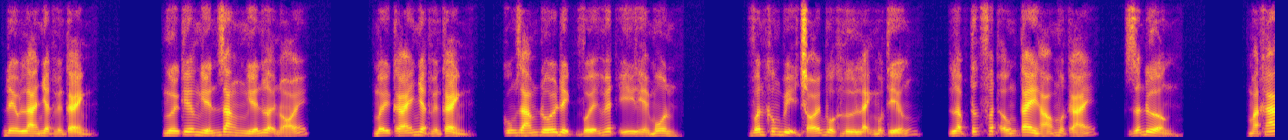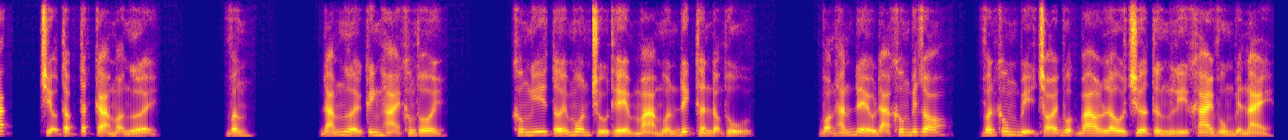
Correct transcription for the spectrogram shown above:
Đều là nhật huyền cảnh. Người kia nghiến răng nghiến lợi nói. Mấy cái nhật huyền cảnh cũng dám đối địch với huyết y hiền môn. Vân không bị trói buộc hư lạnh một tiếng, lập tức phất ống tay háo một cái, dẫn đường. Mặt khác, triệu tập tất cả mọi người. Vâng. Đám người kinh hãi không thôi. Không nghĩ tới môn chủ thế mà muốn đích thân động thủ. Bọn hắn đều đã không biết rõ, vân không bị trói buộc bao lâu chưa từng lý khai vùng biển này.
